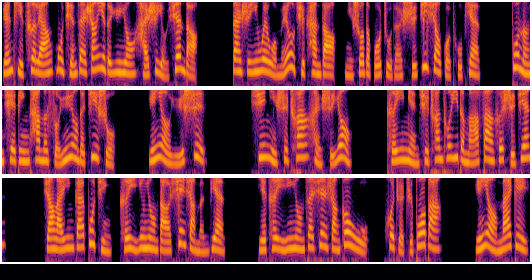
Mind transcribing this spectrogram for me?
人体测量目前在商业的运用还是有限的，但是因为我没有去看到你说的博主的实际效果图片，不能确定他们所运用的技术。云有于是，虚拟试穿很实用，可以免去穿脱衣的麻烦和时间。将来应该不仅可以应用到线下门店，也可以应用在线上购物或者直播吧。云有 Maggie，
